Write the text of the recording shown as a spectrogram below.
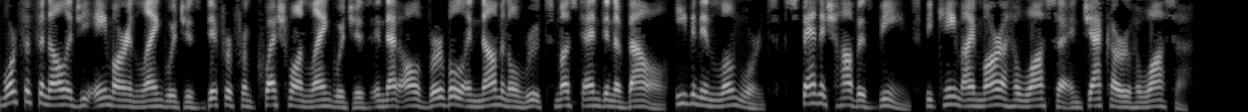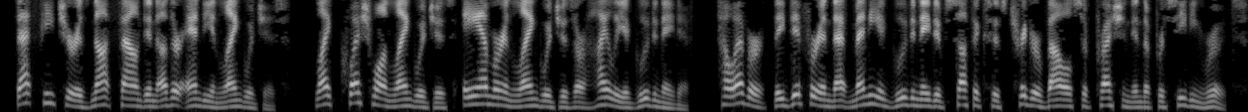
Morphophonology Aymaran languages differ from Quechuan languages in that all verbal and nominal roots must end in a vowel, even in loanwords. Spanish habas beans became Aymara Hawassa and Jakaru Hawassa. That feature is not found in other Andean languages. Like Quechuan languages, Aymaran languages are highly agglutinative. However, they differ in that many agglutinative suffixes trigger vowel suppression in the preceding roots.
